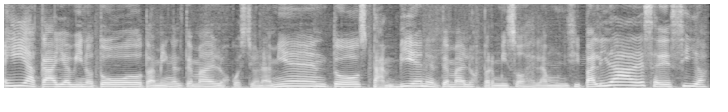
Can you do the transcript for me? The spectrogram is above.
Y acá ya vino todo, también el tema de los cuestionamientos, también el tema de los permisos de las municipalidades. Se decía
